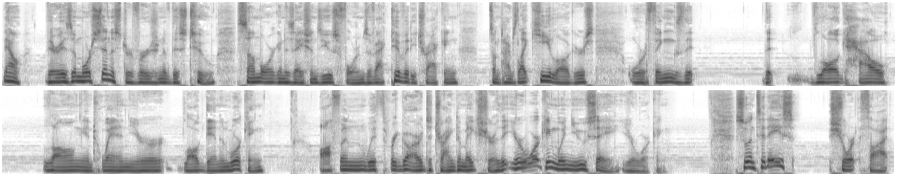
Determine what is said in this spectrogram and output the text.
Now, there is a more sinister version of this too. Some organizations use forms of activity tracking, sometimes like keyloggers or things that that log how long and when you're logged in and working, often with regard to trying to make sure that you're working when you say you're working. So, in today's short thought,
